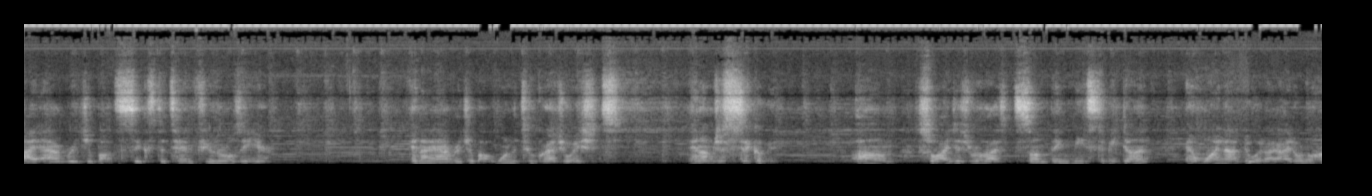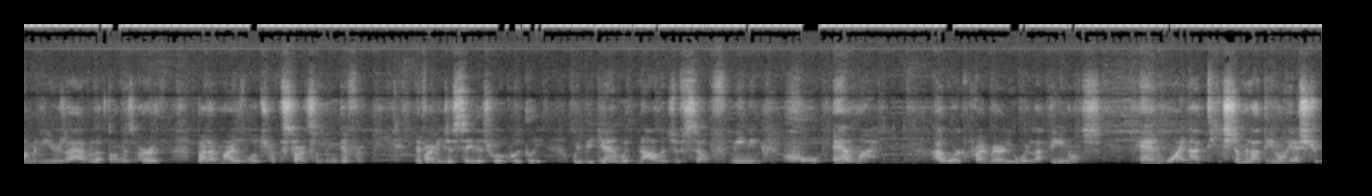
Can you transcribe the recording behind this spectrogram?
I average about six to ten funerals a year. And I average about one to two graduations. And I'm just sick of it. Um, so I just realized something needs to be done. And why not do it? I, I, don't know how many years I have left on this earth, but I might as well try, start something different. If I can just say this real quickly, we began with knowledge of self, meaning, who am I? I work primarily with Latinos, and why not teach them Latino history?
